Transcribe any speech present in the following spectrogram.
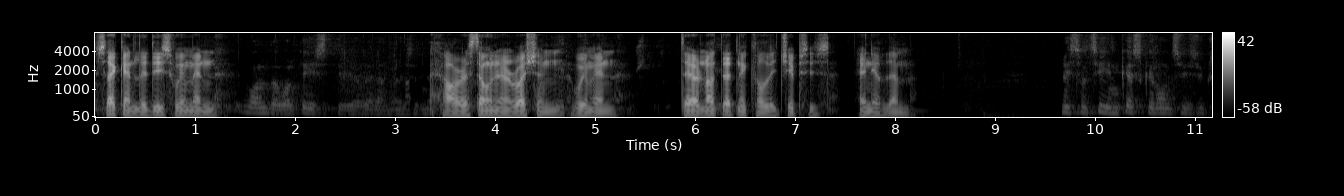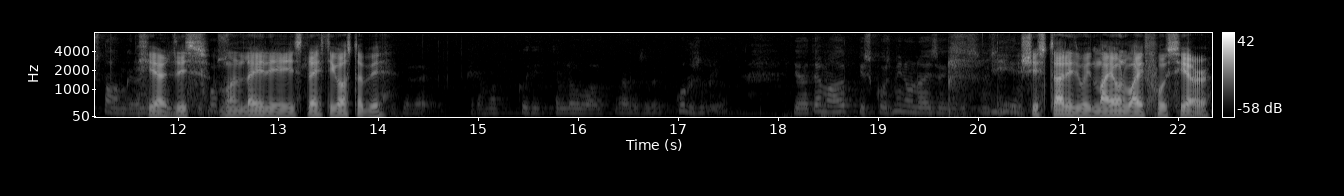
Secondly, these women are Estonian and Russian women. They are not ethnically gypsies, any of them. Here, this one lady is Lehti Kostabi. She studied with my own wife, who's here.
